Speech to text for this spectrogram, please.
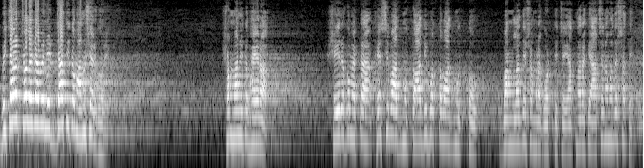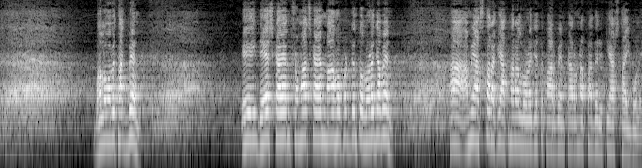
বিচার চলে যাবে নির্যাতিত মানুষের ঘরে। সম্মানিত ভাইয়েরা, সেই রকম একটা ফেসিবাদ মুক্ত আধিপত্যবাদ মুক্ত বাংলাদেশ আমরা গড়তে চাই। আপনারা কি আছেন আমাদের সাথে? ভালোভাবে থাকবেন? এই দেশ কায়েম, সমাজ কায়েম না হওয়া পর্যন্ত লড়ে যাবেন? হ্যাঁ আমি আস্থা রাখি আপনারা লড়ে যেতে পারবেন, কারণ আপনাদের ইতিহাস তাই বলে।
